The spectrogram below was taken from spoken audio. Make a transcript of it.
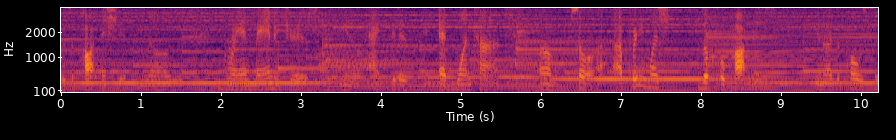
was a partnership. You know, brand managers. You know, acted as at one time. Um, so I, pretty much look for partners. You know, as opposed to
